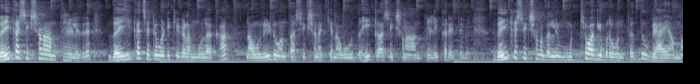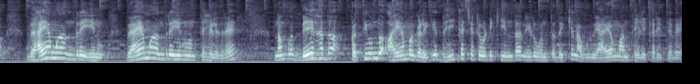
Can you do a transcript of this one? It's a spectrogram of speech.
ದೈಹಿಕ ಶಿಕ್ಷಣ ಅಂತ ಹೇಳಿದರೆ ದೈಹಿಕ ಚಟುವಟಿಕೆಗಳ ಮೂಲಕ ನಾವು ನೀಡುವಂಥ ಶಿಕ್ಷಣಕ್ಕೆ ನಾವು ದೈಹಿಕ ಶಿಕ್ಷಣ ಅಂತೇಳಿ ಕರಿತೇವೆ. ದೈಹಿಕ ಶಿಕ್ಷಣದಲ್ಲಿ ಮುಖ್ಯವಾಗಿ ಬರುವಂಥದ್ದು ವ್ಯಾಯಾಮ. ವ್ಯಾಯಾಮ ಅಂದರೆ ಏನು? ವ್ಯಾಯಾಮ ಅಂದರೆ ಏನು ಅಂತ ಹೇಳಿದರೆ ನಮ್ಮ ದೇಹದ ಪ್ರತಿಯೊಂದು ಆಯಾಮಗಳಿಗೆ ದೈಹಿಕ ಚಟುವಟಿಕೆಯಿಂದ ನೀಡುವಂಥದ್ದಕ್ಕೆ ನಾವು ವ್ಯಾಯಾಮ ಅಂತ ಹೇಳಿ ಕರಿತೇವೆ.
